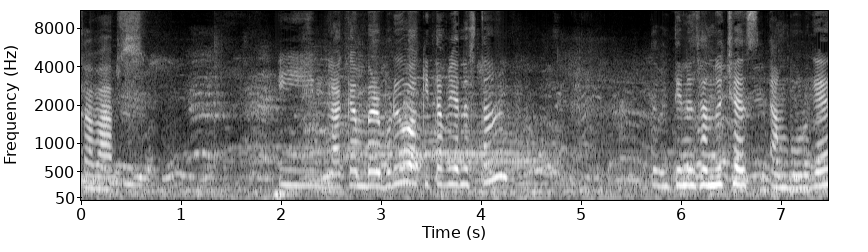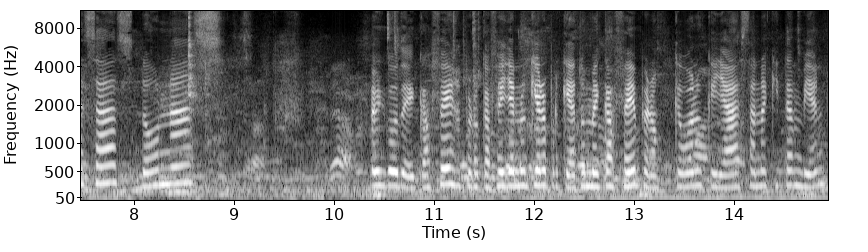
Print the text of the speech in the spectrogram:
Kebabs. Y Black Amber Brew aquí también están. También tienen sándwiches, hamburguesas, donas. Algo de café, pero café ya no quiero porque ya tomé café, pero qué bueno que ya están aquí también.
